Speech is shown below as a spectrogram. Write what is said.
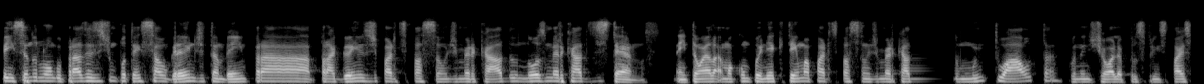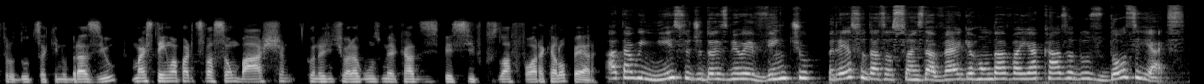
pensando no longo prazo, existe um potencial grande também para ganhos de participação de mercado nos mercados externos. Então, ela é uma companhia que tem uma participação de mercado muito alta quando a gente olha para os principais produtos aqui no Brasil, mas tem uma participação baixa quando a gente olha alguns mercados específicos lá fora que ela opera. Até o início de 2020, o preço das ações da VEG rondava aí a casa dos 12 reais.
